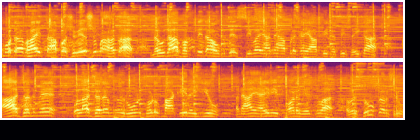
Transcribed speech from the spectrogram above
મોટા ભાઈ તાપસ વેશમાં હતા. નવધા ભક્તિના ઉપદેશ સિવાય આને આપણે કઈ આપી નથી શક્યા. આ જન્મે ઓલા જન્મનું ઋણ થોડુંક બાકી રહી ગયું અને અહીં આવી ફળ વેચવા. હવે શું કરશું?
